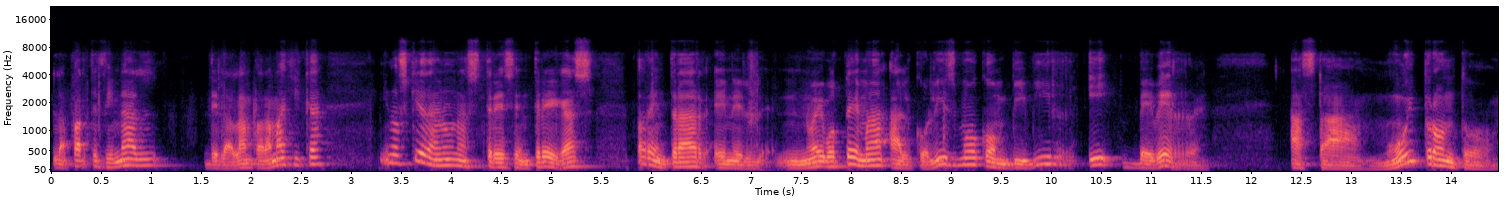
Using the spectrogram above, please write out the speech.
la parte final de la lámpara mágica y nos quedan unas tres entregas para entrar en el nuevo tema alcoholismo con vivir y beber. Hasta muy pronto.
